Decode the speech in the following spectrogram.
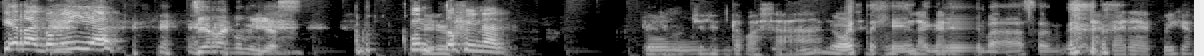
Cierra comillas. Cierra comillas. Punto Pero- final. ¿Pero qué le está pasando? O esta puso la gente, cara- ¿qué le pasa? La cara de cuica.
